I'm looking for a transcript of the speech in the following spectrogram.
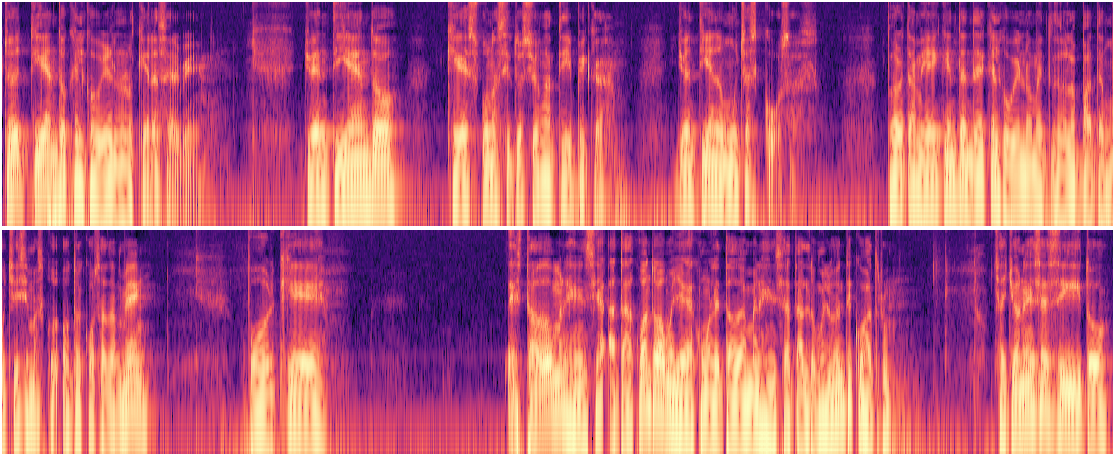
Yo entiendo que el gobierno lo quiere hacer bien. Yo entiendo que es una situación atípica. Yo entiendo muchas cosas. Pero también hay que entender que el gobierno ha metido la pata en muchísimas otras cosas también. Porque estado de emergencia, ¿hasta cuánto vamos a llegar con el estado de emergencia? Hasta el 2024. O sea, yo necesito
